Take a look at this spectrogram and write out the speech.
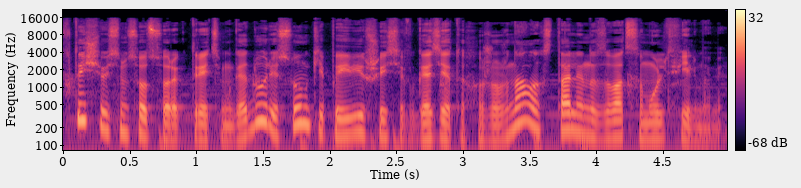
В 1843 году рисунки, появившиеся в газетах и журналах, стали называться мультфильмами.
